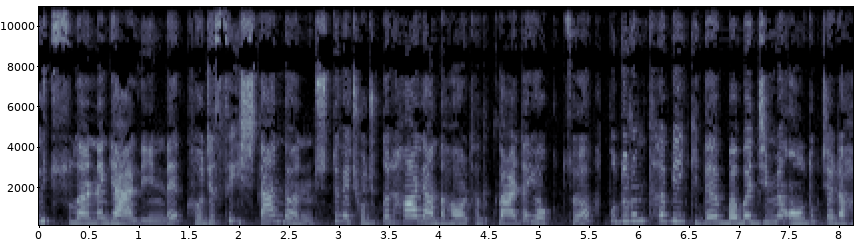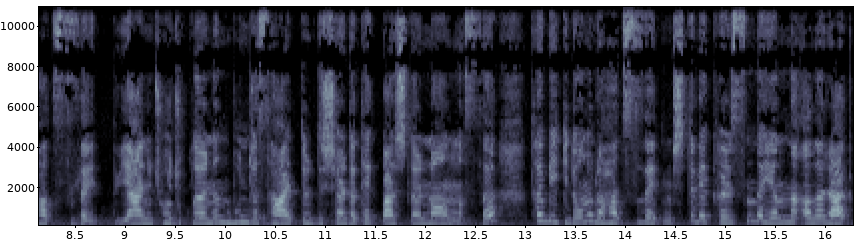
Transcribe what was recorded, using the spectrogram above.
3 sularına geldiğinde kocası işten dönmüştü ve çocuklar hala daha ortalıklarda yoktu. Bu durum tabii ki de baba Jim'i oldukça rahatsız etti. Yani çocuklarının bunca saattir dışarıda tek başlarına olması tabii ki de onu rahatsız etmişti ve karısını da yanına alarak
